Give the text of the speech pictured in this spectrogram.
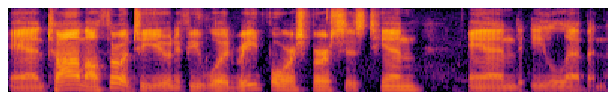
And Tom, I'll throw it to you, and if you would read for us verses 10 and 11.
